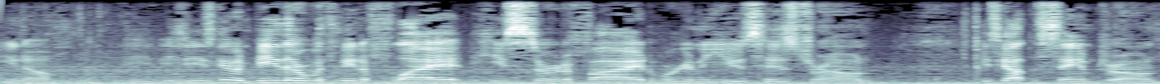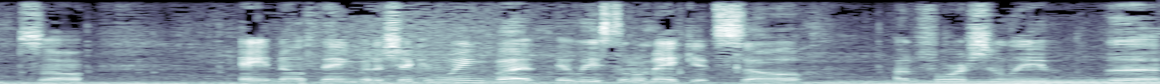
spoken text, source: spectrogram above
you know, he's gonna be there with me to fly it. He's certified. We're gonna use his drone. He's got the same drone, so ain't no thing but a chicken wing. But at least it'll make it so. Unfortunately, the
